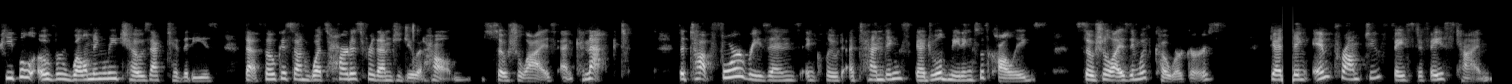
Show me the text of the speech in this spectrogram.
people overwhelmingly chose activities that focus on what's hardest for them to do at home socialize and connect. The top four reasons include attending scheduled meetings with colleagues, socializing with coworkers, getting impromptu face to face time,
